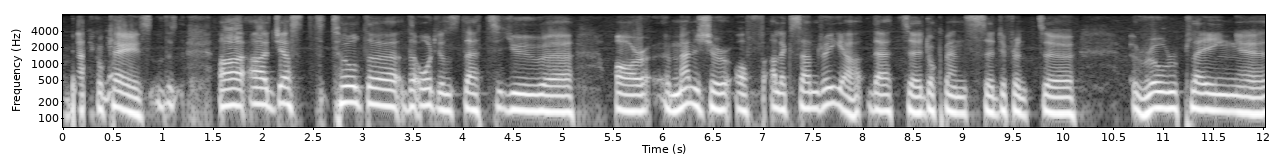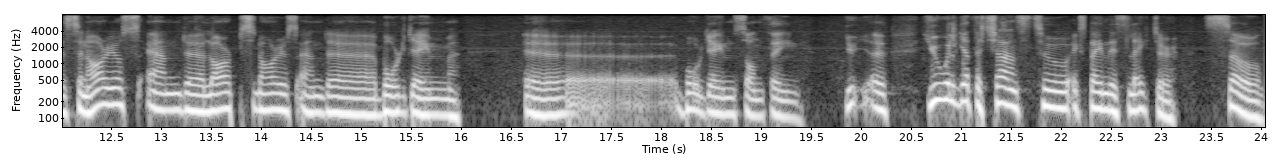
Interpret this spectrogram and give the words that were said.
back. Okay, s- th- uh, I just told the the audience that you uh, are a manager of Alexandria that uh, documents uh, different uh, role-playing uh, scenarios and uh, LARP scenarios and uh, board game board game something. You you will get the chance to explain this later. So.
